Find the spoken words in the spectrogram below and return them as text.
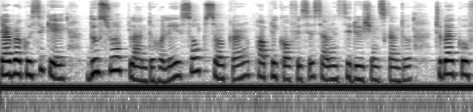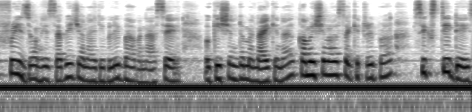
তাৰ পৰা কৈছে কি দুচৰা প্লানটো হ'লে চব চৰকাৰ পাব্লিক অফিচেছ আৰু ইনষ্টিটিউশ্যনছ খানটো টোবাকো ফ্ৰী জ'ন হিচাপে জনাই দিবলৈ ভাৱনা আছে অকেশ্যনটো মানাই কিনে কমিশ্যনাৰ ছেক্ৰেটাৰীৰ পৰা sixty days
